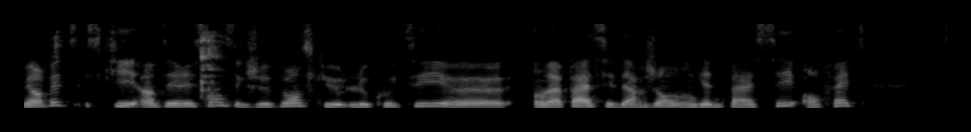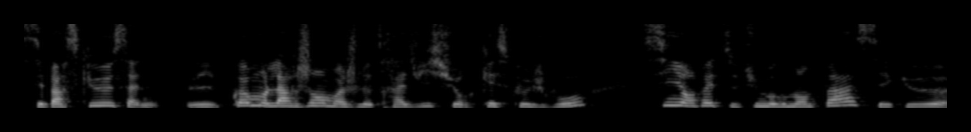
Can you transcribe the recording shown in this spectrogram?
Mais en fait, ce qui est intéressant, c'est que je pense que le côté on n'a pas assez d'argent, on gagne pas assez, en fait, c'est parce que ça, comme l'argent, moi je le traduis sur qu'est-ce que je vaux. Si en fait tu m'augmentes pas, c'est que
